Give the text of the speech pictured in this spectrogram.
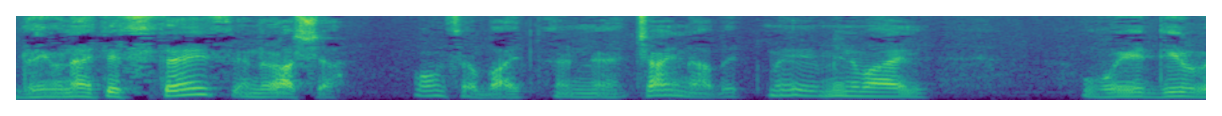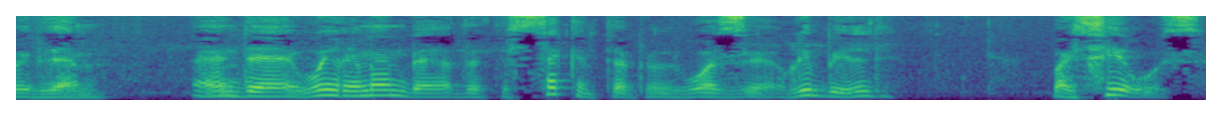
the United States and Russia, also by and, uh, China, but meanwhile we deal with them. And uh, we remember that the second temple was uh, rebuilt by Cyrus,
